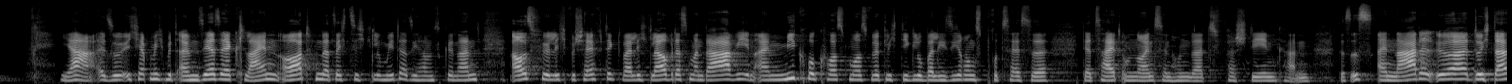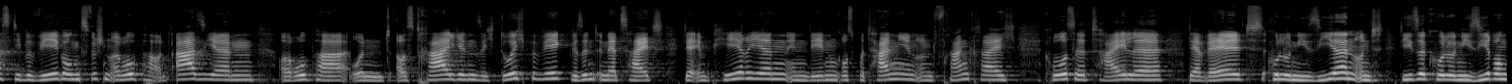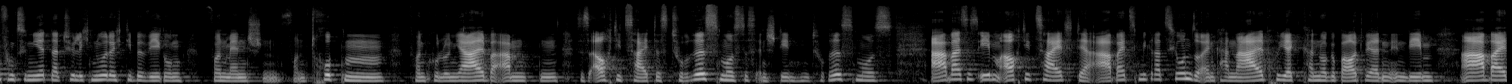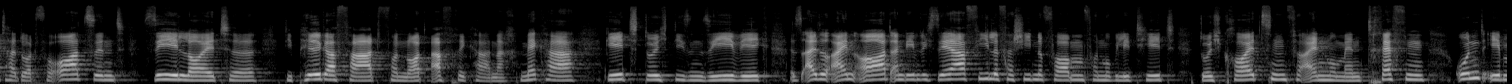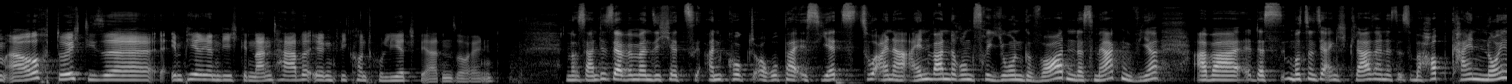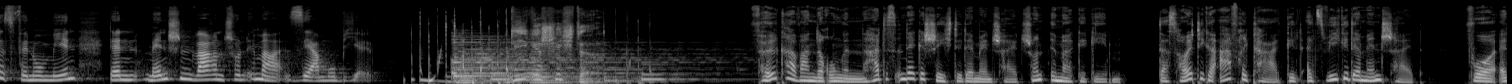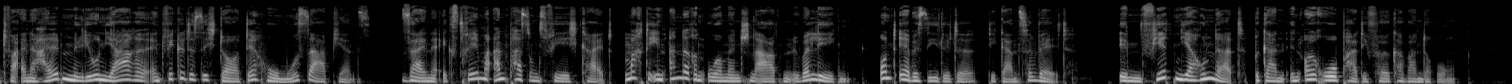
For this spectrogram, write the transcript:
Ja, also ich habe mich mit einem sehr, sehr kleinen Ort, 160 Kilometer, Sie haben es genannt, ausführlich beschäftigt, weil ich glaube, dass man da wie in einem Mikrokosmos wirklich die Globalisierungsprozesse der Zeit um 1900 verstehen kann. Das ist ein Nadelöhr, durch das die Bewegung zwischen Europa und Asien, Europa und Australien sich durchbewegt. Wir sind in der Zeit der Imperien, in denen Großbritannien und Frankreich große Teile der Welt kolonisieren und diese Kolonisierung funktioniert funktioniert natürlich nur durch die Bewegung von Menschen, von Truppen, von Kolonialbeamten. Es ist auch die Zeit des Tourismus, des entstehenden Tourismus. Aber es ist eben auch die Zeit der Arbeitsmigration. So ein Kanalprojekt kann nur gebaut werden, indem Arbeiter dort vor Ort sind, Seeleute. Die Pilgerfahrt von Nordafrika nach Mekka geht durch diesen Seeweg. Es ist also ein Ort, an dem sich sehr viele verschiedene Formen von Mobilität durchkreuzen, für einen Moment treffen und eben auch durch diese Imperien, die ich genannt habe, irgendwie kontrolliert werden sollen. Interessant ist ja, wenn man sich jetzt anguckt, Europa ist jetzt zu einer Einwanderungsregion geworden, das merken wir. Aber das muss uns ja eigentlich klar sein, das ist überhaupt kein neues Phänomen, denn Menschen waren schon immer sehr mobil. Die Geschichte. Völkerwanderungen hat es in der Geschichte der Menschheit schon immer gegeben. Das heutige Afrika gilt als Wiege der Menschheit. Vor etwa einer halben Million Jahre entwickelte sich dort der Homo sapiens. Seine extreme Anpassungsfähigkeit machte ihn anderen Urmenschenarten überlegen und er besiedelte die ganze Welt. Im vierten Jahrhundert begann in Europa die Völkerwanderung.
